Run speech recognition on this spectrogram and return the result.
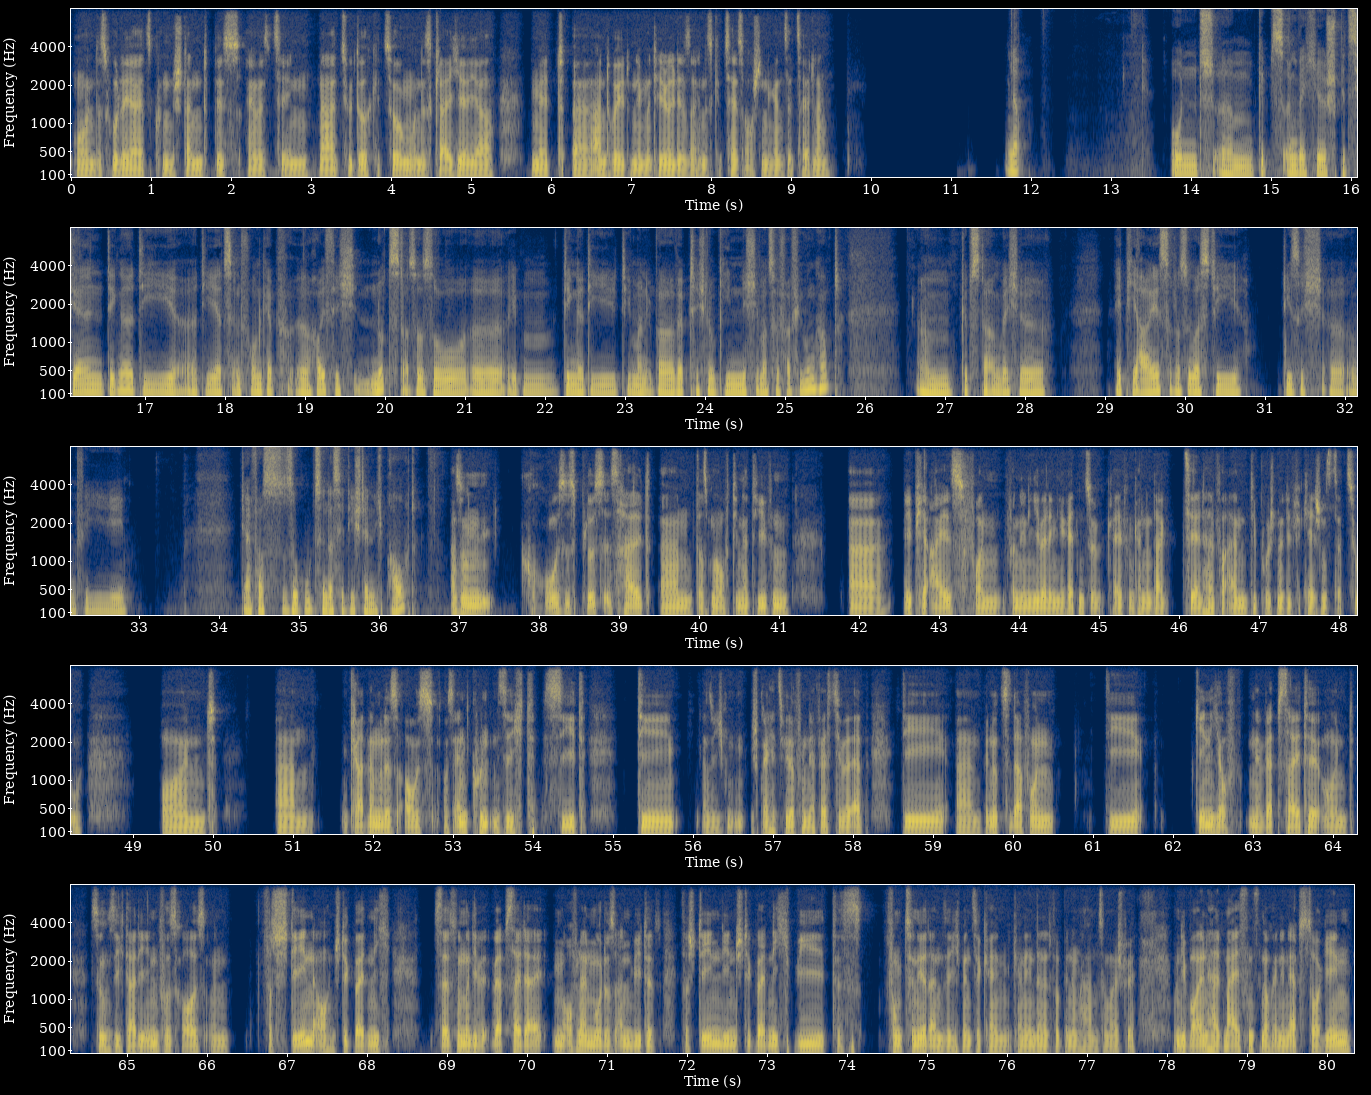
und das wurde ja jetzt konstant bis iOS 10 nahezu durchgezogen und das gleiche ja mit äh, Android und dem Material Design. Das gibt's ja jetzt auch schon eine ganze Zeit lang. Ja. Und ähm, gibt es irgendwelche speziellen Dinge, die, äh, die jetzt in PhoneGap äh, häufig nutzt? Also so äh, eben Dinge, die, die man über Webtechnologien nicht immer zur Verfügung hat? Ähm, gibt es da irgendwelche APIs oder sowas, die, die sich äh, irgendwie, die einfach so gut sind, dass ihr die ständig braucht? Also ein großes Plus ist halt, ähm, dass man auf die nativen äh, APIs von, von den jeweiligen Geräten zugreifen kann. Und da zählen halt vor allem die Push-Notifications dazu. Und ähm, gerade wenn man das aus, aus Endkundensicht sieht, die, also ich spreche jetzt wieder von der Festival-App, die ähm, Benutzer davon, die gehen nicht auf eine Webseite und suchen sich da die Infos raus und verstehen auch ein Stück weit nicht, selbst wenn man die Webseite im Offline-Modus anbietet, verstehen die ein Stück weit nicht, wie das funktioniert an sich, wenn sie kein, keine Internetverbindung haben zum Beispiel. Und die wollen halt meistens noch in den App Store gehen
